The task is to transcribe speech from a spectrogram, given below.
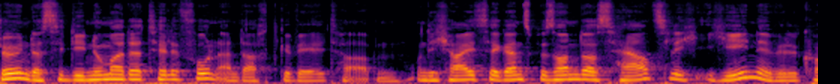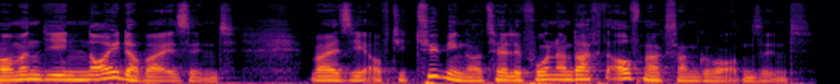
Schön, dass Sie die Nummer der Telefonandacht gewählt haben. Und ich heiße ganz besonders herzlich jene willkommen, die neu dabei sind, weil sie auf die Tübinger Telefonandacht aufmerksam geworden sind.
